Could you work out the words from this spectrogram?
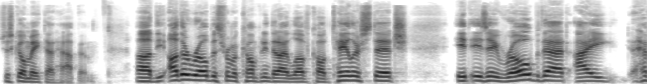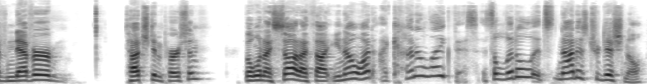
Just go make that happen. Uh, the other robe is from a company that I love called Taylor Stitch. It is a robe that I have never touched in person, but when I saw it, I thought, you know what? I kind of like this. It's a little, it's not as traditional.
